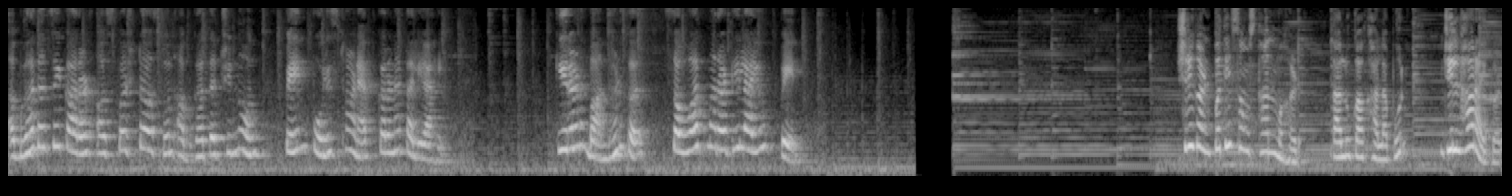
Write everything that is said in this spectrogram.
अपघाताचे कारण अस्पष्ट असून अपघाताची नोंद पेन पोलीस ठाण्यात करण्यात आली आहे. किरण बांधणकर संवाद मराठी लाईव्ह पेन. श्री गणपती संस्थान महड तालुका खालापूर जिल्हा रायगड.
